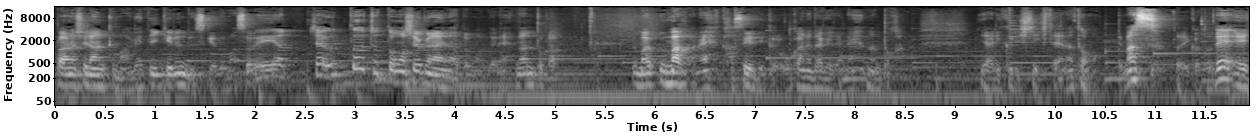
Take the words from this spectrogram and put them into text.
馬主ランクも上げていけるんですけど、まあ、それやっちゃうとちょっと面白くないなと思うんでねなんとか馬馬がね稼いでくるお金だけでねなんとかやりくりしていきたいなと思ってます。ということで、え、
